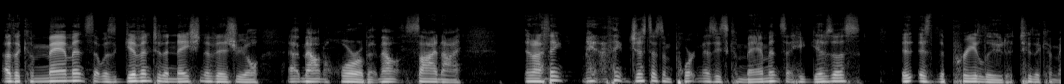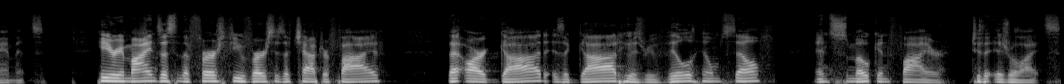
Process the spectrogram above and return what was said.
of the commandments that was given to the nation of Israel at Mount Horeb, at Mount Sinai. And I think, man, I think just as important as these commandments that he gives us is, is the prelude to the commandments. He reminds us in the first few verses of chapter 5 that our God is a God who has revealed himself in smoke and fire to the Israelites.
